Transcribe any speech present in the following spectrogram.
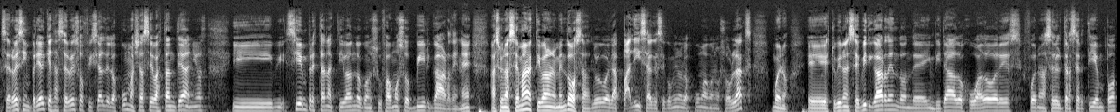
Cerveza Imperial, que es la cerveza oficial de los Pumas ya hace bastante años y siempre están activando con su famoso Beer Garden. ¿eh? Hace una semana activaron en Mendoza, luego de la paliza que se comieron los Pumas con los All Blacks. Bueno, eh, estuvieron en ese Beer Garden donde invitados, jugadores fueron a hacer el tercer tiempo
